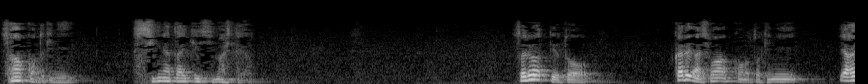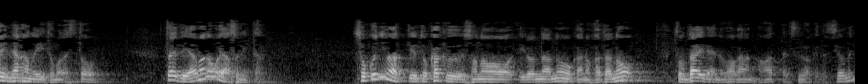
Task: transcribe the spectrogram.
小学校の時に不思議な体験しましたよ。それはっていうと、彼が小学校の時に、やはり仲のいい友達と、二人で山の上遊びに行った。そこにはっていうと、各、その、いろんな農家の方の、その代々のお墓なんかがあったりするわけですよね。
